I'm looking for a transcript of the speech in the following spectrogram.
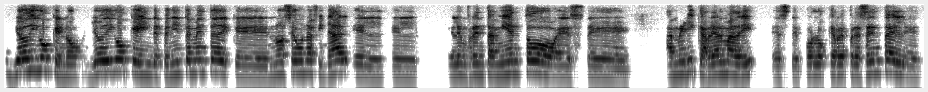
Yo digo que no, yo digo que independientemente de que no sea una final, el, el el enfrentamiento este, América-Real Madrid, este, por lo que representa el,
